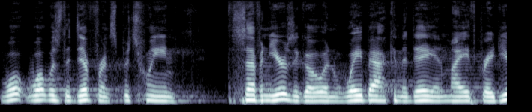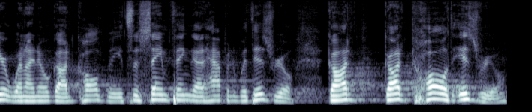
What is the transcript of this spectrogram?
what, what was the difference between seven years ago and way back in the day in my eighth grade year when I know God called me. It's the same thing that happened with Israel. God, God called Israel.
